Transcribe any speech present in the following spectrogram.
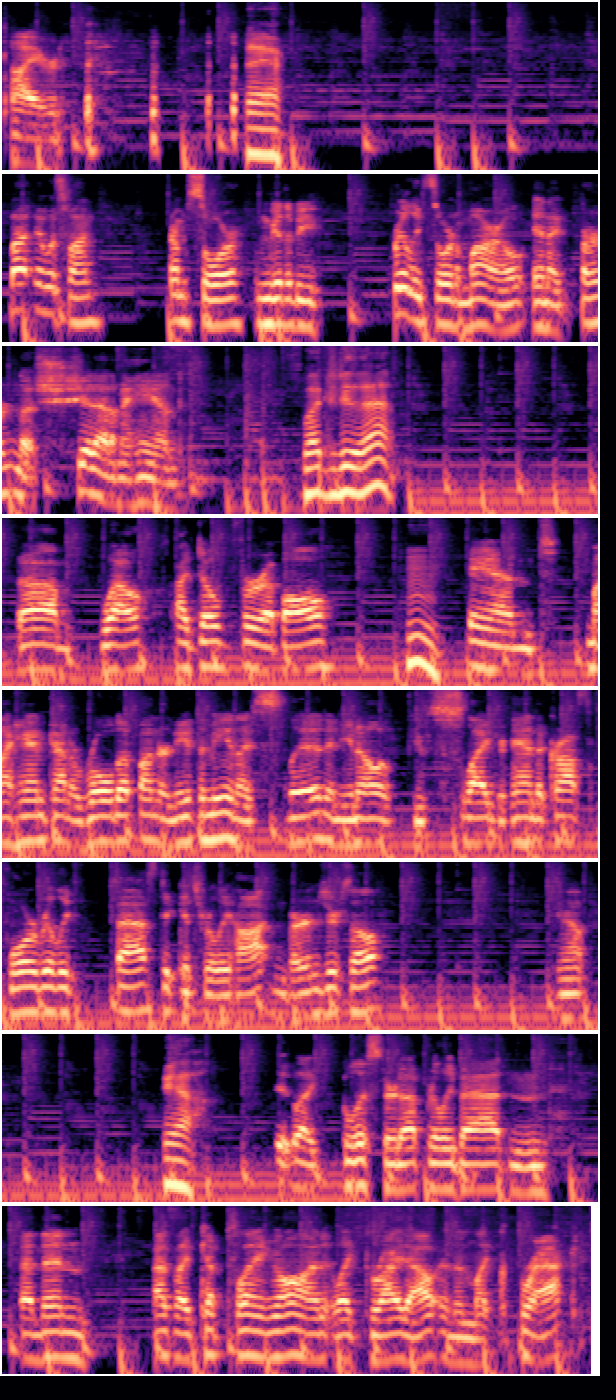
tired. There. But it was fun. I'm sore. I'm gonna be really sore tomorrow, and I burned the shit out of my hand. Why'd you do that? Um, well, I dove for a ball, Hmm. and my hand kind of rolled up underneath of me, and I slid. And you know, if you slide your hand across the floor really fast, it gets really hot and burns yourself. Yeah, Yeah. it like blistered up really bad, and and then as I kept playing on, it like dried out and then like cracked.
